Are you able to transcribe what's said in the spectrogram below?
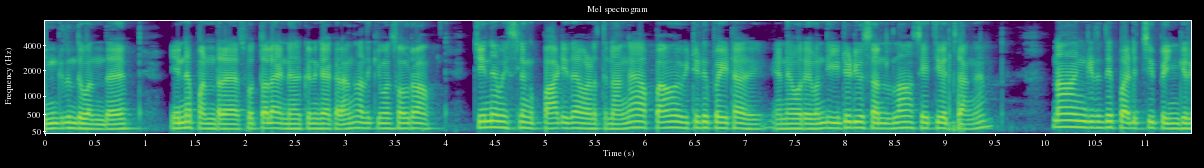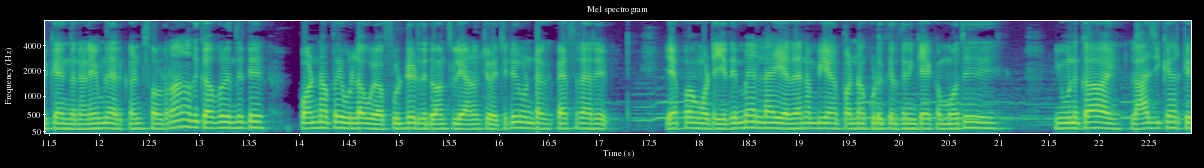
எங்கேருந்து வந்த? என்ன பண்ணுற சொத்தெல்லாம் என்ன இருக்குன்னு கேட்குறாங்க அதுக்கு இவன் சொல்கிறான் சின்ன வயசில் எங்கள் பாட்டி தான் வளர்த்துனாங்க. அப்பாவும் விட்டுட்டு போயிட்டாரு. என்னை ஒரு வந்து இன்ட்ரடியூஸ் தான் சேர்த்து வச்சாங்க. நான் அங்கேருந்து படித்து இப்போ இங்கே இருக்கேன். இந்த நிலைமையில இருக்கேன்னு சொல்கிறான் அதுக்கப்புறம் இருந்துட்டு பொண்ணை போய் உள்ள ஃபுட் எடுத்துகிட்டு சொல்லி அனுப்பிச்சி வச்சுட்டு உன்ட்ட பேசுகிறாரு எப்போ உங்கள்கிட்ட எதுவுமே இல்லை. எதை நம்பி பண்ண கொடுக்குறதுன்னு கேட்கும்போது இவனுக்கா லாஜிக்காக இருக்க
